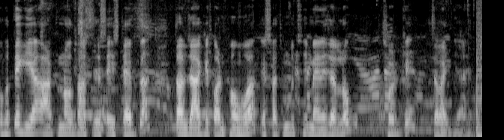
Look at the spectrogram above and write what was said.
होते गया, आठ, नौ, दस जैसे इस टाइप का, तब जाके कंफर्म हुआ कि सचमुच ही मैनेजर लोग छोड़ के चला गया है।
